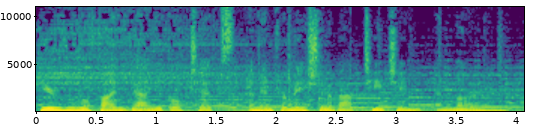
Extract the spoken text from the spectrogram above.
Here you will find valuable tips and information about teaching and learning.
